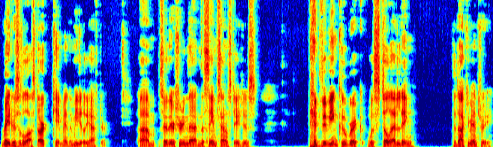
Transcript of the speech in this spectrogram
Raiders of the Lost Ark came in immediately after. Um, so they were shooting that in the same sound stages. And Vivian Kubrick was still editing the documentary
